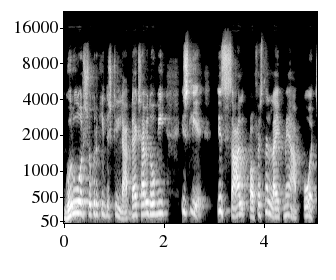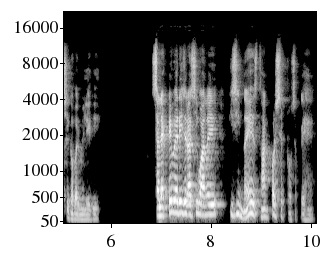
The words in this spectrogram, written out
गुरु और शुक्र की दृष्टि लाभदायक साबित होगी। इसलिए इस साल प्रोफेशनल लाइफ में आपको अच्छी खबर मिलेगी। सेलेक्टिव एरिज राशि वाले किसी नए स्थान पर शिफ्ट हो सकते हैं,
